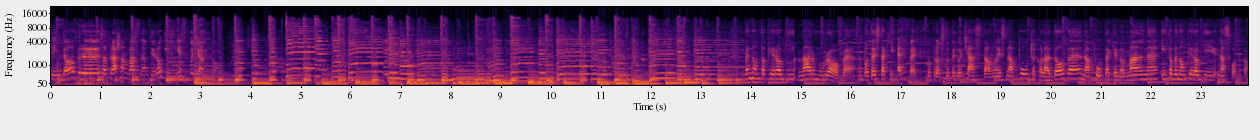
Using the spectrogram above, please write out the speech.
Dzień dobry, zapraszam Was na pierogi z niespodzianką. Będą to pierogi marmurowe, bo to jest taki efekt po prostu tego ciasta. Ono jest na pół czekoladowe, na pół takie normalne i to będą pierogi na słodko.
